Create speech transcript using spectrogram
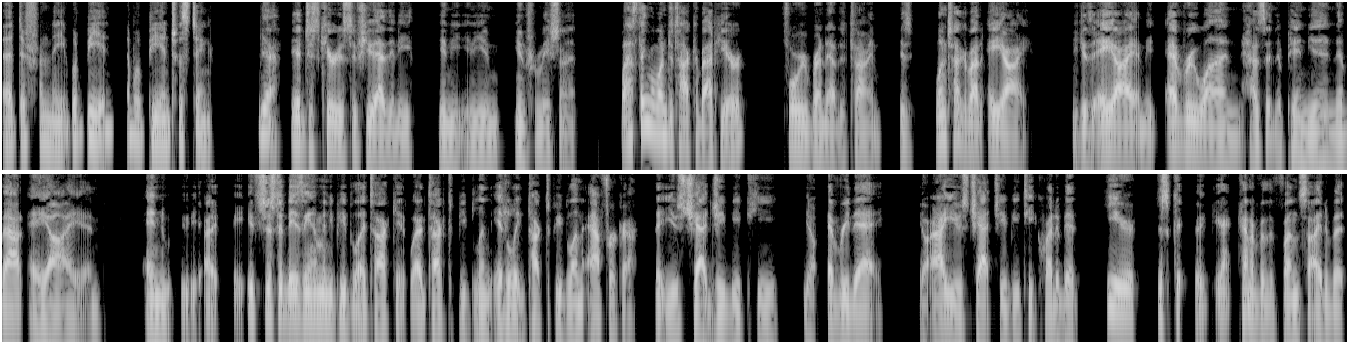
uh, differently. It would be, it would be interesting. Yeah. Yeah. Just curious if you had any, any, any information on it. Last thing I wanted to talk about here before we run out of time is I want to talk about AI because AI, I mean, everyone has an opinion about AI and, and I, it's just amazing how many people I talk to. I talk to people in Italy, talk to people in Africa that use ChatGPT, you know, every day. You know, I use ChatGPT quite a bit here, just kind of for the fun side of it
